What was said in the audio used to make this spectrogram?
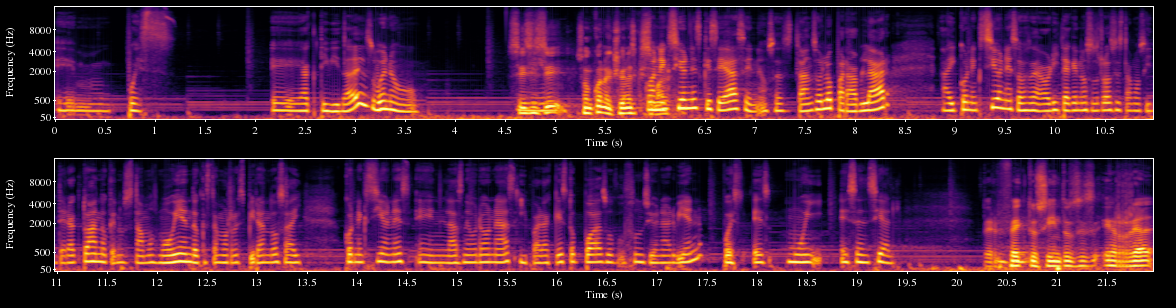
em, pues, eh, actividades, bueno. Sí, sí, sí, son conexiones que conexiones se que se hacen, o sea, tan solo para hablar hay conexiones, o sea, ahorita que nosotros estamos interactuando, que nos estamos moviendo, que estamos respirando, o sea, hay conexiones en las neuronas y para que esto pueda funcionar bien, pues es muy esencial. Perfecto, sí, entonces es real.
